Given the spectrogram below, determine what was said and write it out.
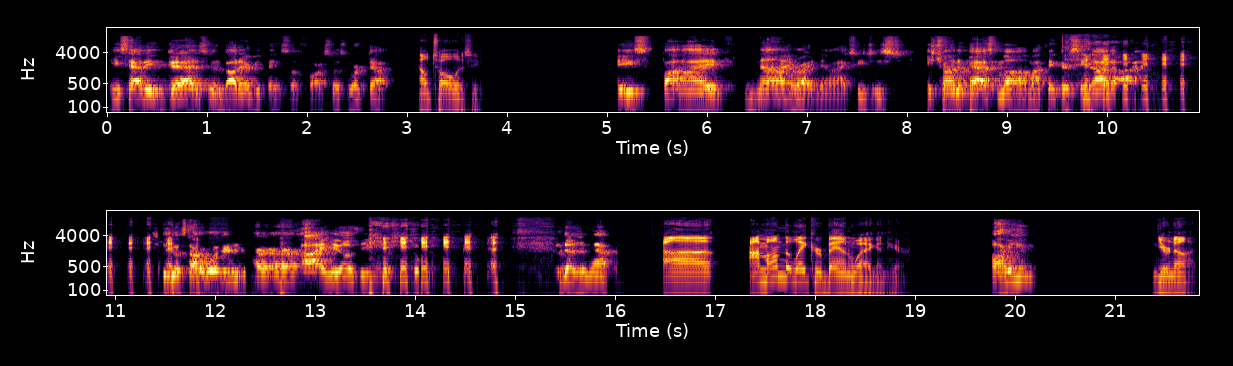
he's had a good attitude about everything so far. So it's worked out. How tall is he? He's five nine right now. Actually, he's he's trying to pass mom. I think they're seeing eye to eye. She's gonna start wearing her, her high heels even if it doesn't happen. Uh, I'm on the Laker bandwagon here. Are you? You're not.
